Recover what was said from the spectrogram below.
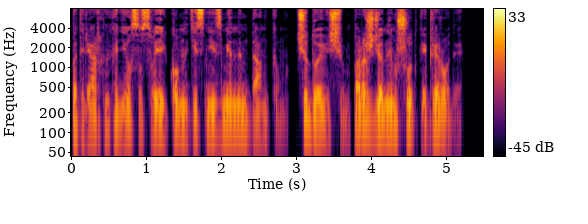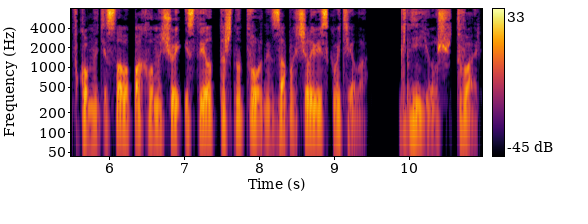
Патриарх находился в своей комнате с неизменным Данком, чудовищем, порожденным шуткой природы. В комнате слава пахло мочой и стоял тошнотворный запах человеческого тела. «Гниешь, тварь!»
